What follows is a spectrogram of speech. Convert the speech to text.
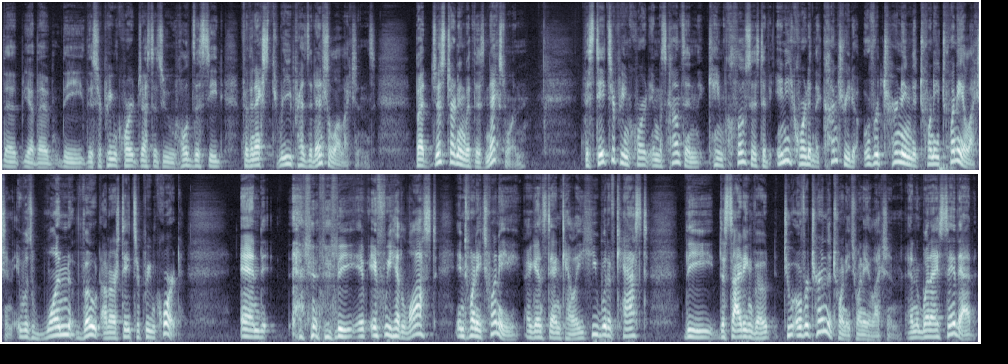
the, you know, the, the, the Supreme Court justice who holds this seat for the next three presidential elections. But just starting with this next one, the state Supreme Court in Wisconsin came closest of any court in the country to overturning the 2020 election. It was one vote on our state Supreme Court. And the if, if we had lost in 2020 against Dan Kelly, he would have cast the deciding vote to overturn the 2020 election. And when I say that,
